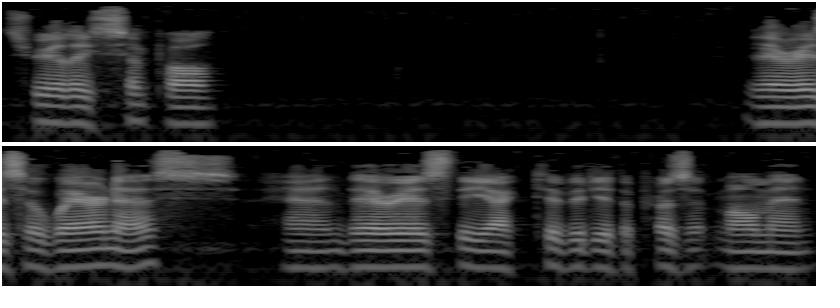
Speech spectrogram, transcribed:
It's really simple. There is awareness and there is the activity of the present moment.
